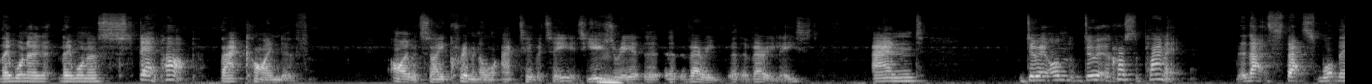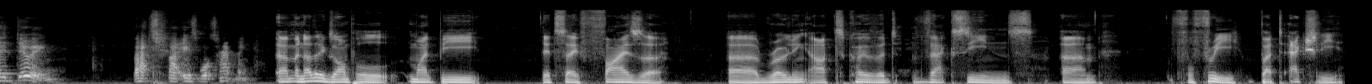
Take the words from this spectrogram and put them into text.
They want to they want to step up that kind of, I would say, criminal activity. It's hmm. usury at the at the very at the very least, and do it on do it across the planet. That's that's what they're doing. That's that is what's happening. Um, another example might be, let's say, Pfizer uh, rolling out COVID vaccines um, for free, but actually,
